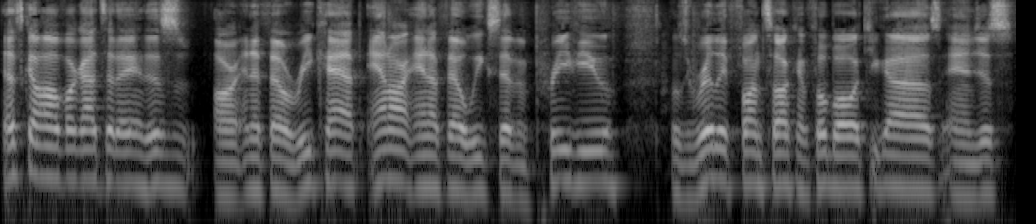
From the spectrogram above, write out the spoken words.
that's all I got today. This is our NFL recap and our NFL Week 7 preview. It was really fun talking football with you guys and just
